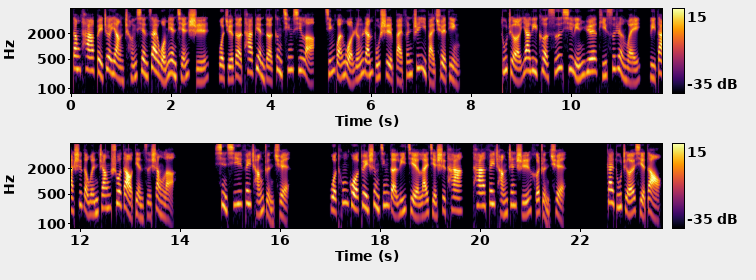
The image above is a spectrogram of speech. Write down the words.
当它被这样呈现在我面前时，我觉得它变得更清晰了，尽管我仍然不是百分之一百确定。读者亚历克斯·西林约提斯认为，李大师的文章说到点子上了，信息非常准确。我通过对圣经的理解来解释它，它非常真实和准确。该读者写道：“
